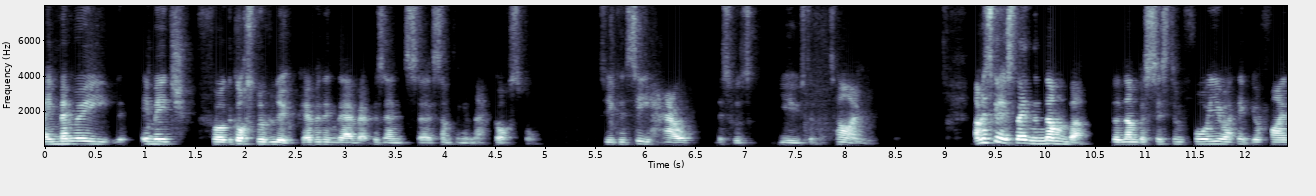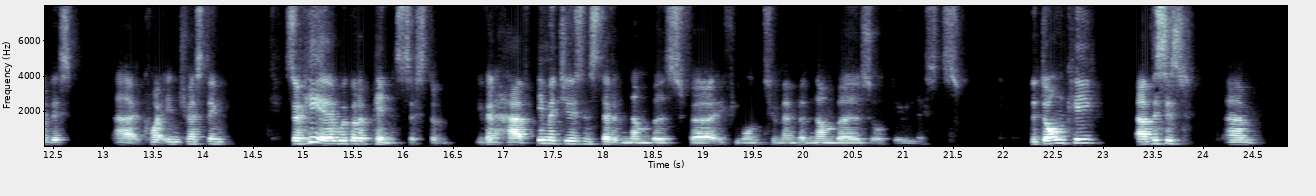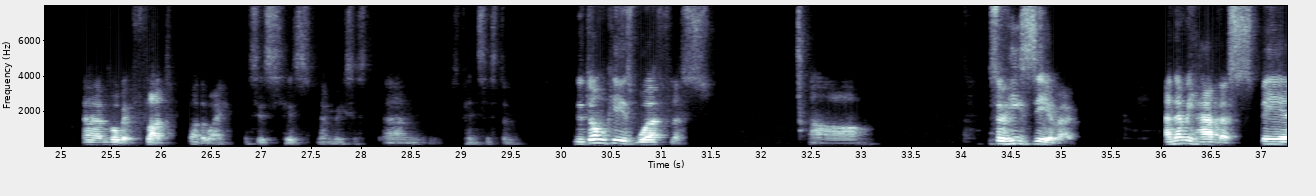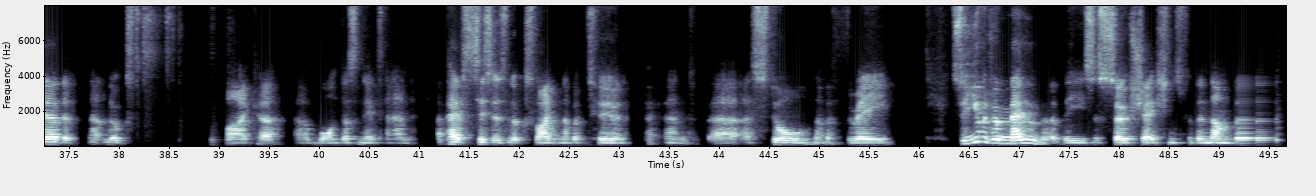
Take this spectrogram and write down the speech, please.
a memory image for the Gospel of Luke. Everything there represents uh, something in that Gospel. So you can see how this was used at the time. I'm just going to explain the number, the number system for you. I think you'll find this uh, quite interesting. So here we've got a pin system. You're going to have images instead of numbers for if you want to remember numbers or do lists. The donkey, uh, this is um, uh, Robert Fludd, by the way. This is his memory system, um, pin system. The donkey is worthless. Ah. So he's zero. And then we have a spear that, that looks like a, a, one, doesn't it? And a pair of scissors looks like number two, and, and uh, a stool, number three. So you would remember these associations for the numbers.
